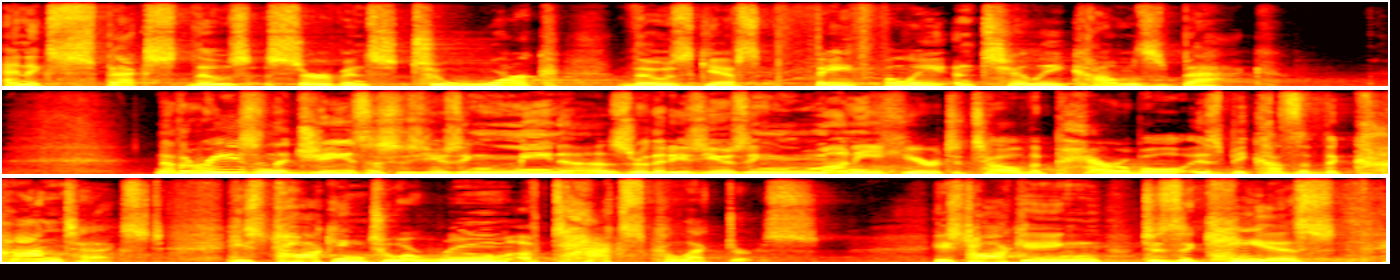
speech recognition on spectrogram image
and expects those servants to work those gifts faithfully until he comes back. Now, the reason that Jesus is using minas or that he's using money here to tell the parable is because of the context. He's talking to a room of tax collectors. He's talking to Zacchaeus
